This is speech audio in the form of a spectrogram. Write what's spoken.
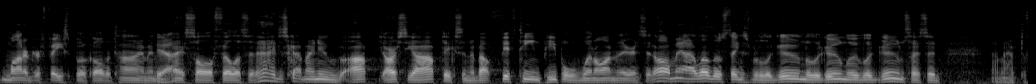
monitor Facebook all the time, and Yeah. I saw a fella said, "Hey, I just got my new op- RCI optics," and about 15 people went on there and said, "Oh man, I love those things for the lagoon, the lagoon, the lagoon." So I said. I'm gonna have to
